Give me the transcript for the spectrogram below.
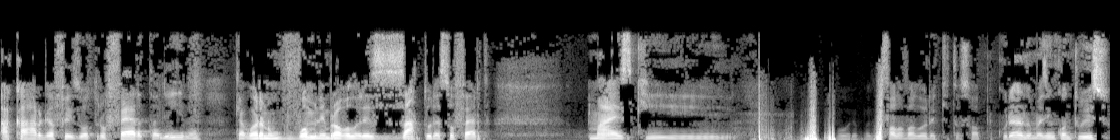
a carga, fez outra oferta ali, né? Que agora não vou me lembrar o valor exato dessa oferta, mas que. Depois eu falo o valor aqui, estou só procurando, mas enquanto isso,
